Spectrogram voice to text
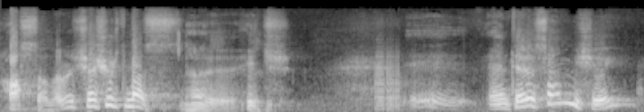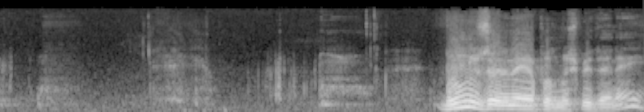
hastaları şaşırtmaz e, hiç. E, enteresan bir şey. Bunun üzerine yapılmış bir deney.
